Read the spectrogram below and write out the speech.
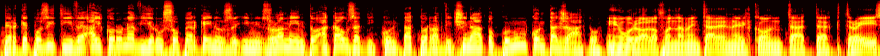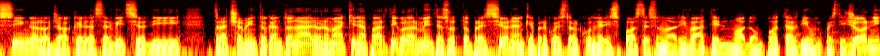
perché positive al coronavirus o perché in, isolamento a causa di contatto ravvicinato con un contagiato. E un ruolo fondamentale nel contact tracing lo gioca il servizio di tracciamento cantonale, una macchina particolarmente sotto pressione, anche per questo alcune risposte sono arrivate in modo un po' tardivo in questi giorni.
